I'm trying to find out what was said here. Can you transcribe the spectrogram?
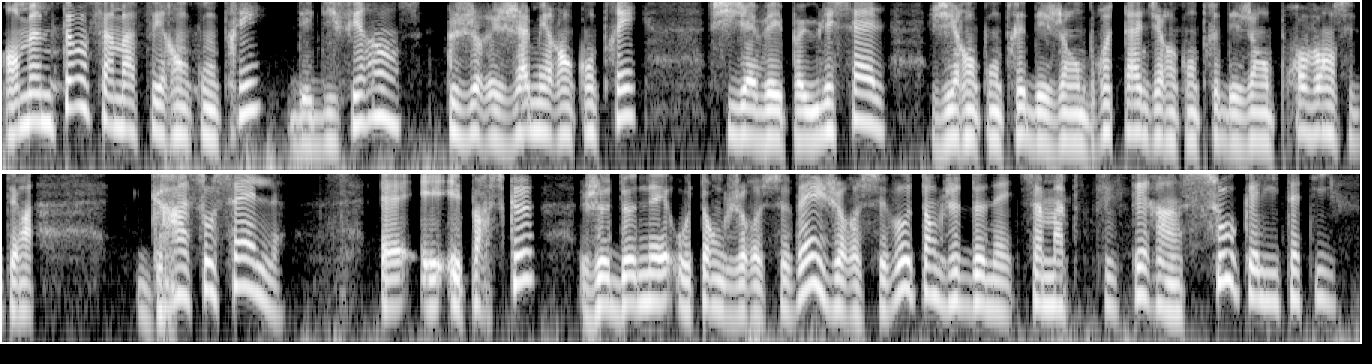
En même temps, ça m'a fait rencontrer des différences que j'aurais jamais rencontrées si j'avais pas eu les sels. J'ai rencontré des gens en Bretagne, j'ai rencontré des gens en Provence, etc. Grâce au sel. Et, et, parce que je donnais autant que je recevais, et je recevais autant que je donnais. Ça m'a fait faire un saut qualitatif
